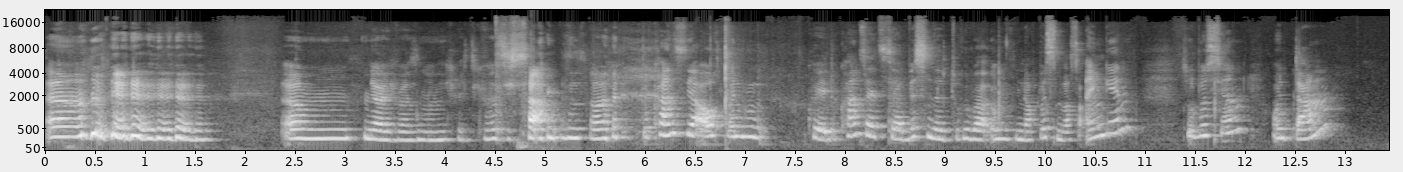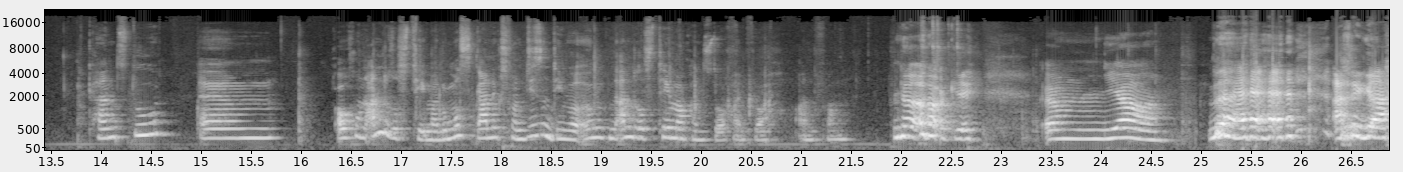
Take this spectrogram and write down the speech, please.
Ähm, ähm, ja, ich weiß noch nicht richtig, was ich sagen soll. Du kannst ja auch, wenn du. Okay, du kannst jetzt ja Wissen darüber irgendwie noch wissen, was eingehen. So ein bisschen. Und dann kannst du ähm, auch ein anderes Thema. Du musst gar nichts von diesem Thema, irgendein anderes Thema kannst du auch einfach anfangen. Ja, okay. Ähm, ja. Ach, egal.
